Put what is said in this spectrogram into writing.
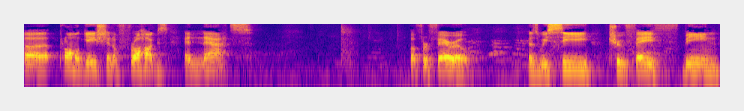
uh, promulgation of frogs and gnats. But for Pharaoh, as we see true faith being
